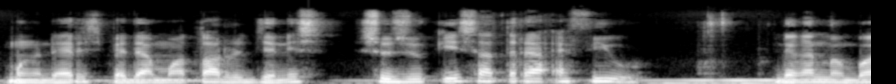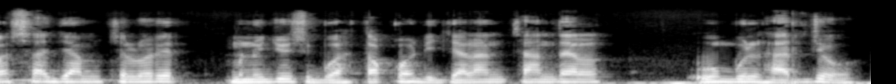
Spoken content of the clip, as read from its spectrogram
mengendari sepeda motor jenis Suzuki Satria FU dengan membawa sajam celurit menuju sebuah toko di Jalan Cantel, Umbul Harjo.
